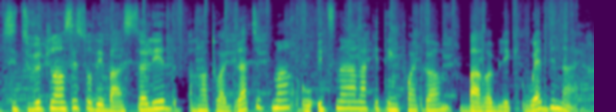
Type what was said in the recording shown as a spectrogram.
Si tu veux te lancer sur des bases solides, rends-toi gratuitement au itinermarketing.com webinaire.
